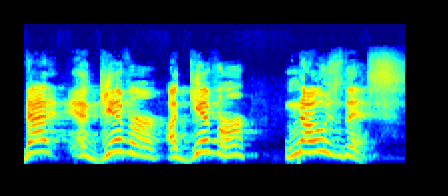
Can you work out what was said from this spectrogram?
That a giver, a giver knows this.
